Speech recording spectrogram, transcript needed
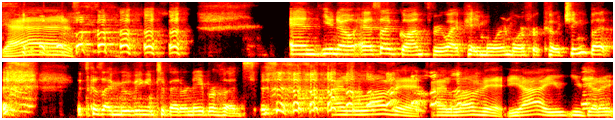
Yes. and, you know, as I've gone through, I pay more and more for coaching, but it's because I'm moving into better neighborhoods. I love it. I love it. Yeah, you you gotta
